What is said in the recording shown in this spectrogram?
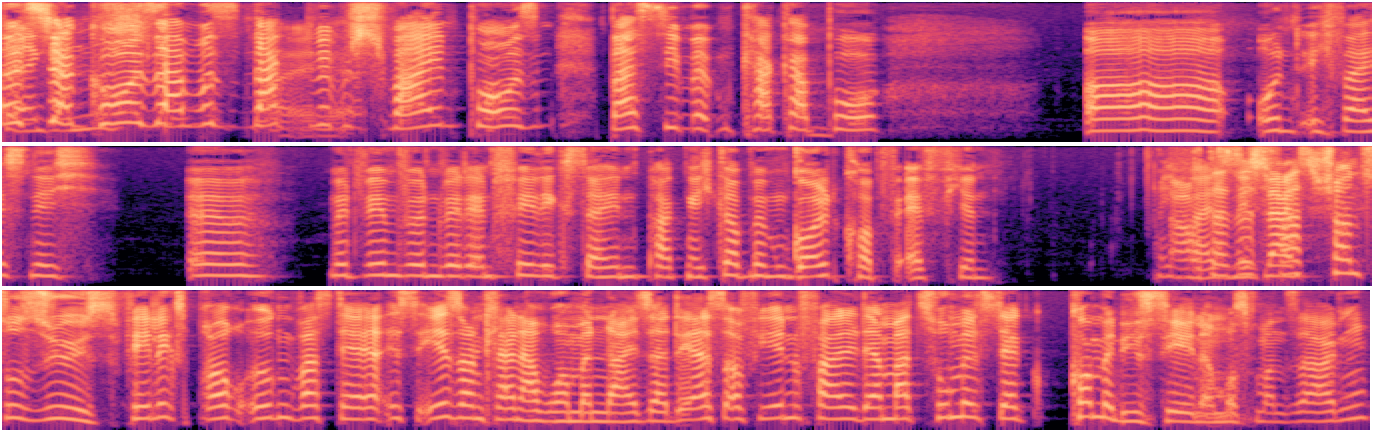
Özcan Kosa muss nackt mit dem Schwein posen, Basti mit dem Kakapo. Oh, und ich weiß nicht, äh, Mit wem würden wir denn Felix dahin packen? Ich glaube mit dem Goldkopfäffchen. Ich Ach, das nicht. ist fast schon zu süß. Felix braucht irgendwas, der ist eh so ein kleiner Womanizer. Der ist auf jeden Fall der Mats Hummels der Comedy-Szene, muss man sagen.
